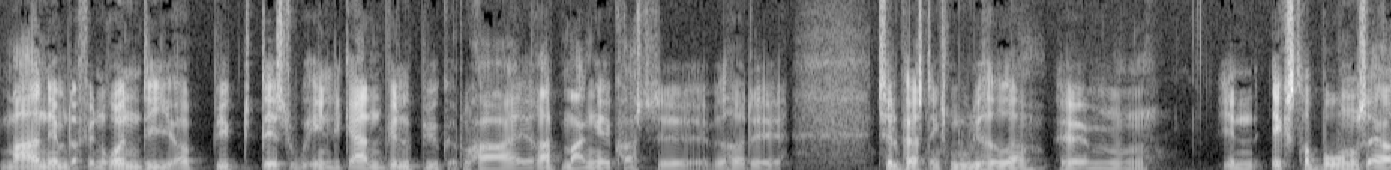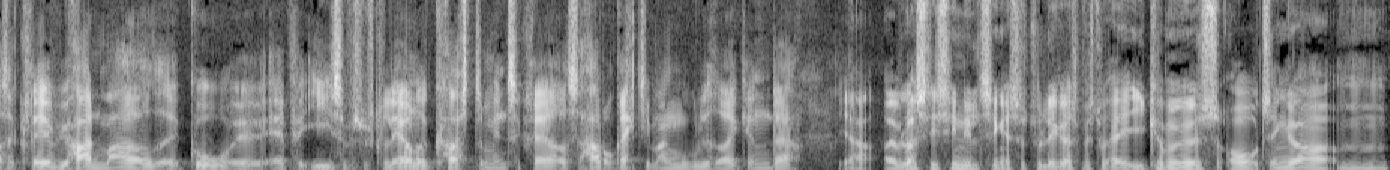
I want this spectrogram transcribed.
meget nemt at finde rundt i og bygge det, du egentlig gerne vil bygge, og du har øh, ret mange kost, øh, hvad hedder det, tilpasningsmuligheder. Øhm, en ekstra bonus er også, at Klaviyo har en meget øh, god øh, API, så hvis du skal lave noget custom integreret, så har du rigtig mange muligheder igen der. Ja, og jeg vil også lige sige en lille ting, altså hvis du ligger, hvis du er i e-commerce og tænker, um,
